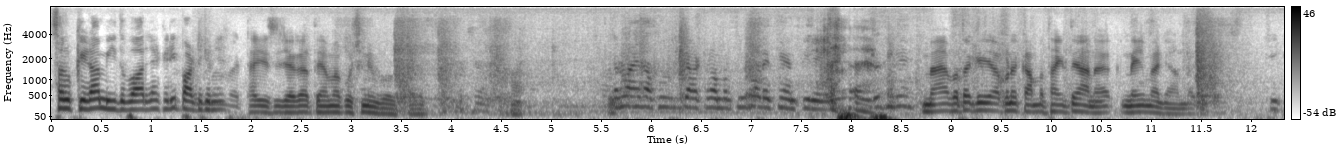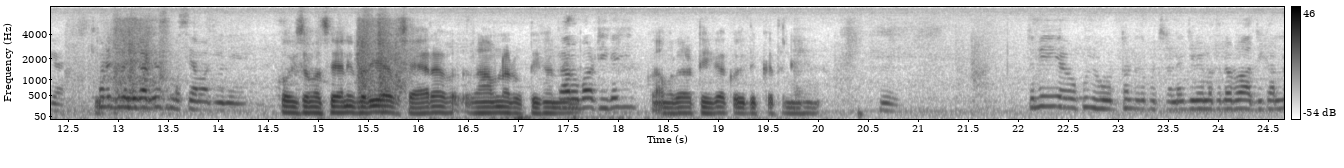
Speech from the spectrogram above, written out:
ਸਾਨੂੰ ਕਿਹੜਾ ਉਮੀਦਵਾਰ ਜਾਂ ਕਿਹੜੀ ਪਾਰਟੀ ਚੁਣੀ ਬੈਠਾ ਹੀ ਇਸ ਜਗ੍ਹਾ ਤੇ ਆ, ਮੈਂ ਕੁਝ ਨਹੀਂ ਬੋਲ ਸਕਦਾ। ਚਲੋ ਐਂ ਦੱਸੋ ਡਾਕਟਰ ਅਮਰ ਸਿੰਘ ਤੁਹਾਡੇ ਇੱਥੇ ਐਮਪੀ ਰਹੇ ਸੀਗੇ। ਮੈਂ ਪਤਾ ਕੀ ਆਪਣੇ ਕੰਮ ਥਾਈ ਧਿਆਨ ਹੈ ਨਹੀਂ ਮੈਂ ਜਾਣਦਾ ਕਿਤੇ। ਠੀਕ ਹੈ। ਤੁਹਾਡੇ ਗੋਬਿੰਦਗੜ੍ਹ ਦੀਆਂ ਸਮੱਸਿਆਵਾਂ ਕੀ ਨੇ? ਕੋਈ ਸਮੱਸਿਆ ਨਹੀਂ ਵਧੀਆ ਸ਼ਹਿਰ ਹੈ ਆਰਾਮ ਨਾਲ ਰੋਟੀ ਖਾਂਦੇ। ਕਾਰੋਬਾਰ ਠੀਕ ਹੈ ਜੀ? ਕਮਰਾ ਠੀਕ ਹੈ ਕੋਈ ਦਿੱਕਤ ਨਹੀਂ ਹੈ। ਹੂੰ। ਚਲੀ ਕੋਈ ਹੋਰ ਤੁਹਾਡੇ ਤੋਂ ਪੁੱਛ ਲੈਣਾ ਜਿਵੇਂ ਮਤਲਬ ਅੱਜ ਕੱਲ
